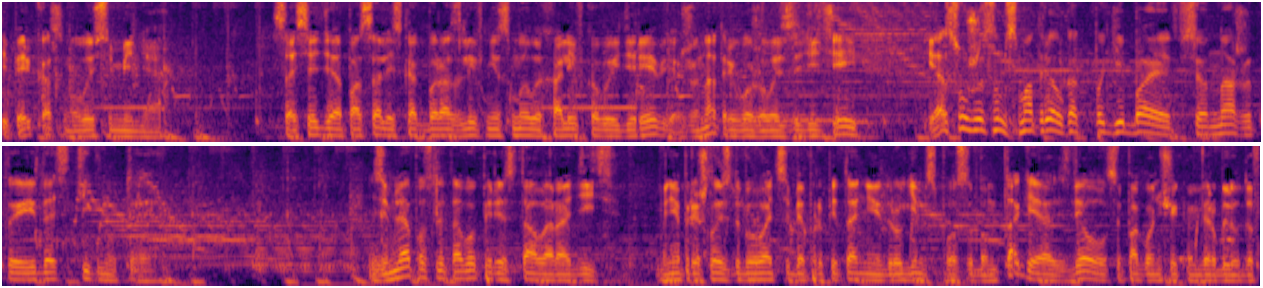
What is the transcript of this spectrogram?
теперь коснулось и меня. Соседи опасались, как бы разлив не смыл их оливковые деревья, жена тревожилась за детей. Я с ужасом смотрел, как погибает все нажитое и достигнутое. Земля после того перестала родить. Мне пришлось добывать себе пропитание другим способом. Так я сделался погонщиком верблюдов.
